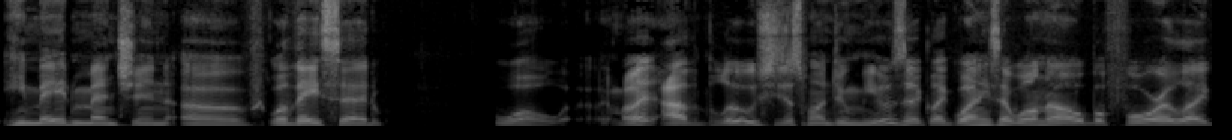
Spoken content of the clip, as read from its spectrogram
he made mention of. Well, they said, "Whoa, what? Out of the blue, she just want to do music?" Like, what? And he said, "Well, no, before like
